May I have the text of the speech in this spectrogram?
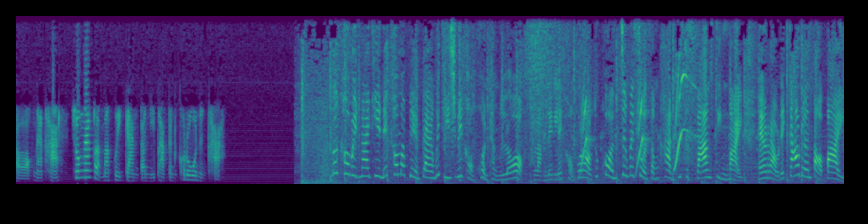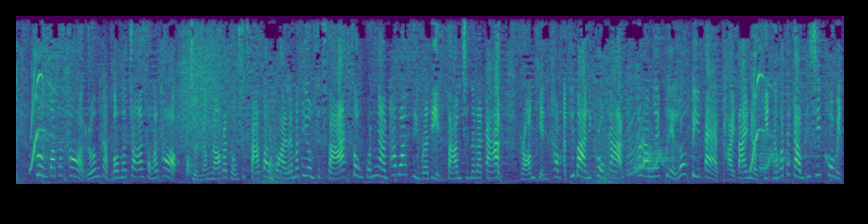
Talk นะคะ ช่วงหน้ากลับมาคุยกันตอนนี้พักกันครู่หนึ่งค่ะ เมื่อโควิด -19 ได้เข้ามาเปลี่ยนแปลงวิถีชีวิตของคนทั้งโลก พลังเล็กๆ ของพวกเราทุกคนจึงเป็นส่วนสำคัญที่จะสร้างสิ่งใหม่ ให้เราได้ก้าวเดินต่อไป กลุ่มปตทร่วมกับบมจสมทชวนน้องๆ ประถมศึกษาตอนปลายและมัธยมศึกษา ส่งผลงานภาพวาดสิ่งประดิษฐ์ตามจินตนาการ พร้อมเขียนคำอธิบายในโครงการ พลังเล็กเปลี่ยนโลกปี 8 ภายใต้แนวคิดนวัตกรรมพิชิตโควิด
